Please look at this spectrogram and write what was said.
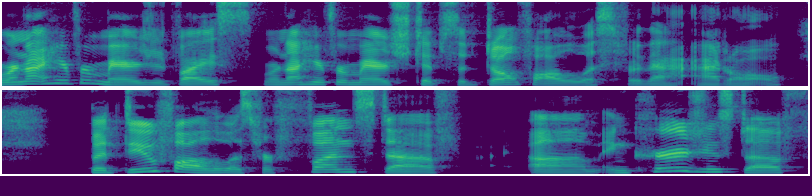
we're not here for marriage advice. We're not here for marriage tips. So don't follow us for that at all. But do follow us for fun stuff, um, encouraging stuff,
